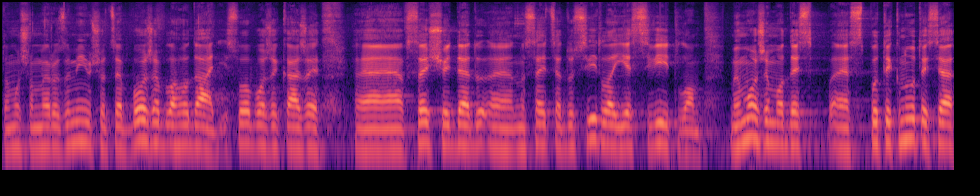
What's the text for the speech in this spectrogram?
Тому що ми розуміємо, що це Божа благодать, і Слово Боже каже, е, все, що йде е, до світла, є світлом. Ми можемо десь е, спотикнутися,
